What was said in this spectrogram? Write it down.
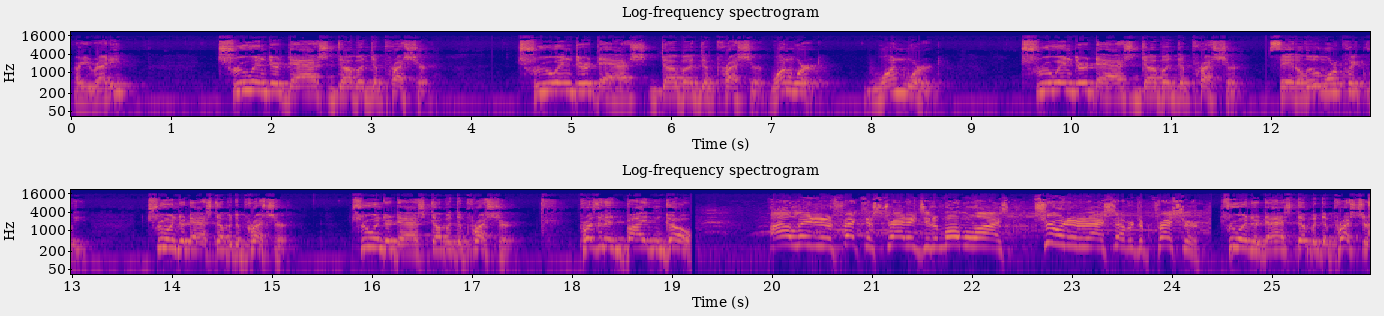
Are you ready? Truender dash dubba depressure. Truender dash dubba depressure. One word. One word. Truender dash dubba depressure. Say it a little more quickly. Truender dash dubba depressure. Truender dash dubba depressure. President Biden, go. I'll lead an effective strategy to mobilize true international depressure. Truender dash dubba depressure.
